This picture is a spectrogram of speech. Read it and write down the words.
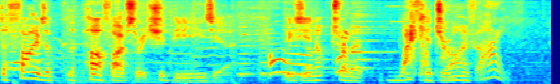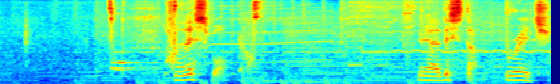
The fives, are, the par five, sorry, should be easier because you're not trying to whack a driver. Now this one, yeah, this that bridge.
